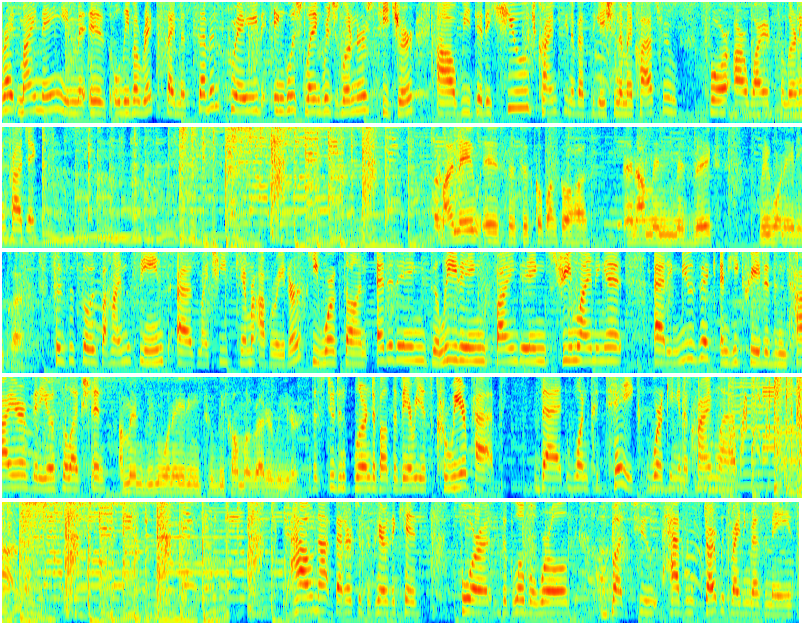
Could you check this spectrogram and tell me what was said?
Right, my name is Oliva Ricks. I'm a seventh grade English language learners teacher. Uh, we did a huge crime scene investigation in my classroom for our Wired for Learning project. My name is Francisco Pantojas, and I'm in Ms. Ricks' Read 180 class. Francisco is behind the scenes as my chief camera operator. He worked on editing, deleting, finding, streamlining it, adding music, and he created an entire video selection. I'm in Read 180 to become a better reader. The students learned about the various career paths that one could take working in a crime lab. How not better to prepare the kids for the global world, but to have them start with writing resumes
